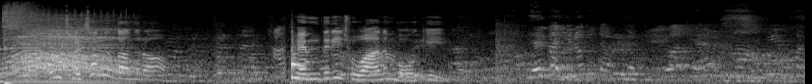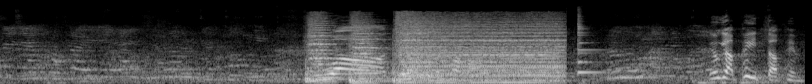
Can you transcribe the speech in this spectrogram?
와, 오, 잘 찾는다, 하느라. 뱀들이 좋아하는 먹이. 얘가 이렇게 되었대. 이렇게. 우와. 여기 앞에 있다, 뱀.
